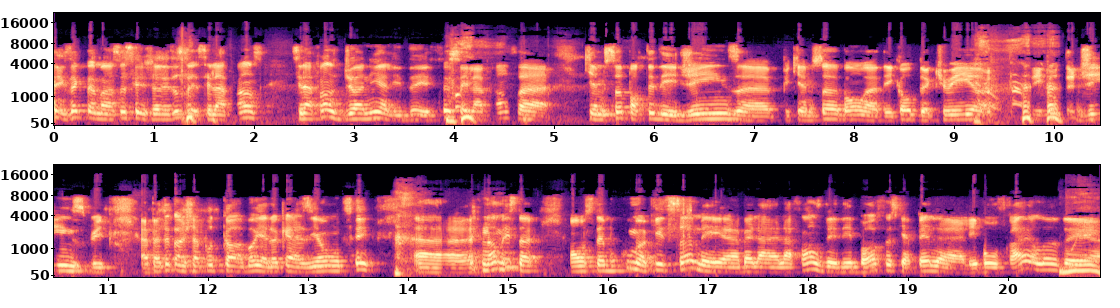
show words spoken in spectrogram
Exactement, ça, c'est, j'allais dire, c'est, la France, c'est la France Johnny à l'idée. C'est la France euh, qui aime ça porter des jeans, euh, puis qui aime ça, bon, euh, des côtes de cuir, des côtes de jeans, puis peut-être un chapeau de cowboy à l'occasion, tu sais. non, mais on s'était beaucoup moqué de ça, mais ben, la, la, France des, des bofs, ce qu'ils appellent les beaux-frères, là, des,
